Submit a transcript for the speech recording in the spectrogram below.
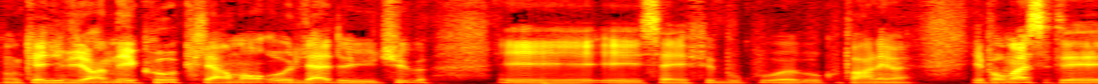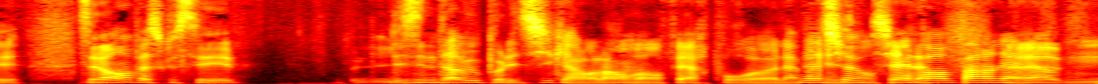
Donc, il y avait eu un écho clairement au-delà de YouTube et, et ça avait fait beaucoup, euh, beaucoup parler. ouais. Et pour moi, c'était, c'est marrant parce que c'est les interviews politiques. Alors là, on va en faire pour euh, la Bien sûr, on présidentielle. va en parler. Euh, Ouais.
